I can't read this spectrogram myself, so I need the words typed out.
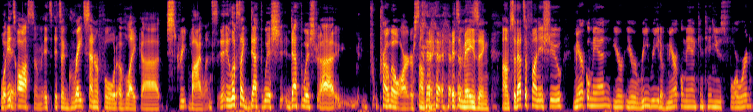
well, thing. it's awesome. It's it's a great centerfold of like uh, street violence. It, it, looks like Death Wish Death Wish uh, pr- promo art or something. it's amazing. Um, so that's a fun issue. Miracle Man, your your reread of Miracle Man continues forward.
